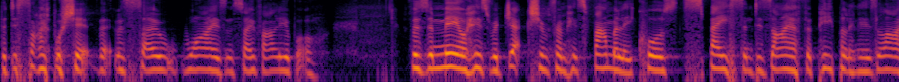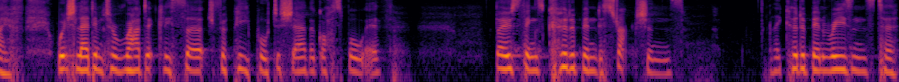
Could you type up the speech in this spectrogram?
the discipleship that was so wise and so valuable. For Zamil, his rejection from his family caused space and desire for people in his life, which led him to radically search for people to share the gospel with. Those things could have been distractions. They could have been reasons to,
